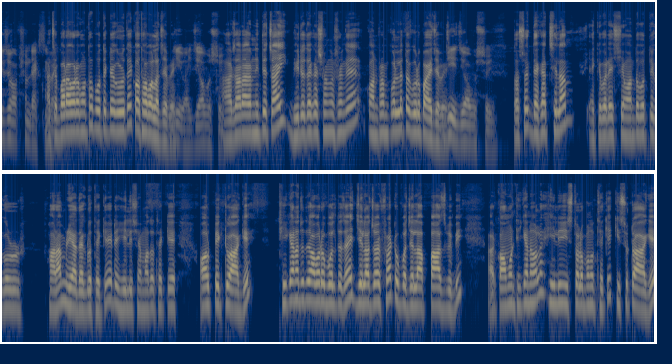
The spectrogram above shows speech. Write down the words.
কিছু অপশন রাখছি আচ্ছা ভাই। বরাবরের মতো প্রত্যেকটা গরুতে কথা বলা যাবে। জি ভাই জি অবশ্যই। আর যারা নিতে চাই ভিডিও দেখার সঙ্গে সঙ্গে কনফার্ম করলে তো গরু পাওয়া যাবে। জি জি অবশ্যই। দর্শক দেখাচ্ছিলাম একেবারে সীমান্তবর্তী গরুর ফার্ম রিয়াদ এগ্রো থেকে। এটা হিলি সীমান্ত থেকে অল্প একটু আগে। ঠিকানা যদি আবারও বলতে যাই, জেলা জয়ফাট, উপজেলা পাঁচ বিবি। আর কমন ঠিকানা হলো হিলি স্থলবন্দর থেকে কিছুটা আগে।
